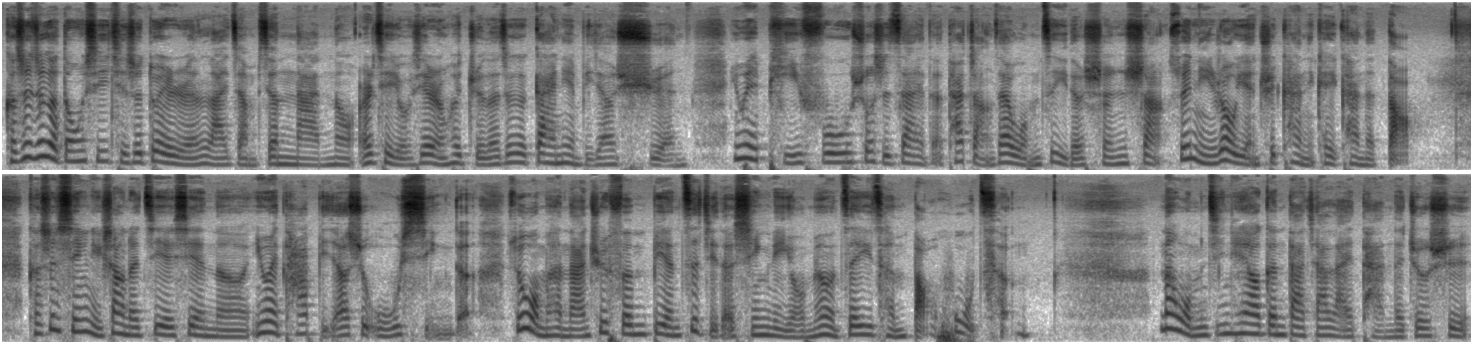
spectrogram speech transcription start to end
可是这个东西其实对人来讲比较难哦，而且有些人会觉得这个概念比较悬，因为皮肤说实在的，它长在我们自己的身上，所以你肉眼去看，你可以看得到。可是心理上的界限呢？因为它比较是无形的，所以我们很难去分辨自己的心里有没有这一层保护层。那我们今天要跟大家来谈的就是，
